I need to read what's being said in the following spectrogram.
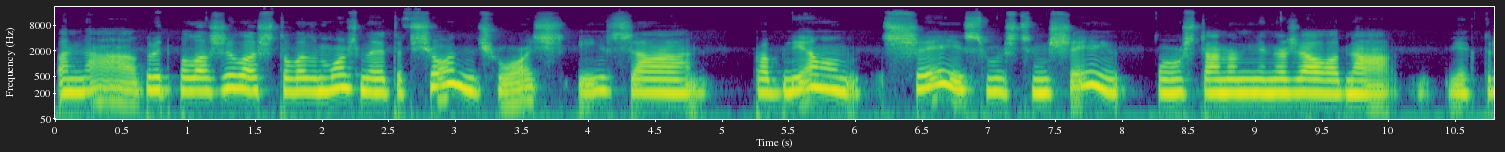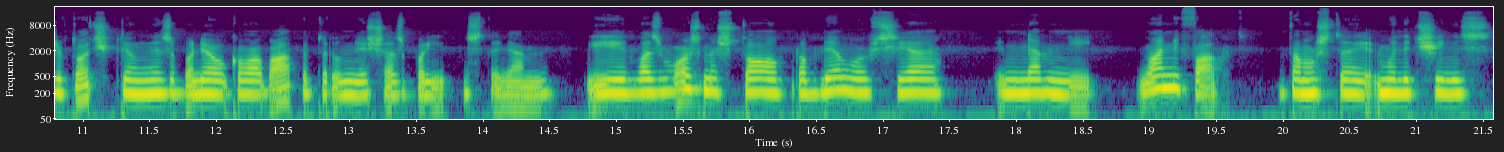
она предположила, что, возможно, это все началось из-за проблем с шеей, с мышцами шеи, потому что она мне нажала на некоторые точки, у меня заболела голова, которая у меня сейчас болит постоянно. И возможно, что проблемы все именно в ней. Но не факт, потому что мы лечились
